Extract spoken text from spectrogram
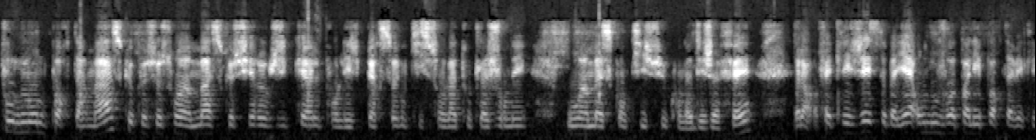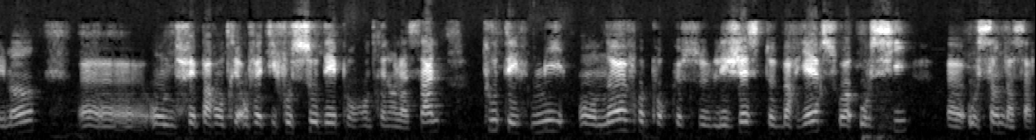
tout le monde porte un masque, que ce soit un masque chirurgical pour les personnes qui sont là toute la journée ou un masque en tissu qu'on a déjà fait. Voilà, en fait, les gestes barrières, on n'ouvre pas les portes avec les mains, euh, on ne fait pas rentrer. En fait, il faut sauter pour rentrer dans la salle. Tout est mis en œuvre pour que les gestes barrières soient aussi euh, au sein de la salle.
